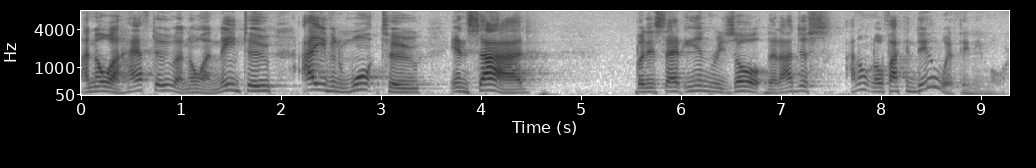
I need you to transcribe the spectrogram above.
I know I have to, I know I need to, I even want to inside, but it's that end result that I just, I don't know if I can deal with anymore.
